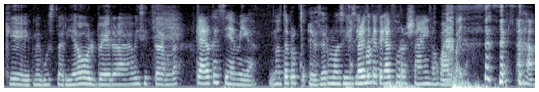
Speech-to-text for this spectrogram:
que me gustaría volver a visitarla. Claro que sí, amiga. No te preocupes. Es hermosísima. Espérate que tenga el Forrashine y nos vamos allá. Ajá.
